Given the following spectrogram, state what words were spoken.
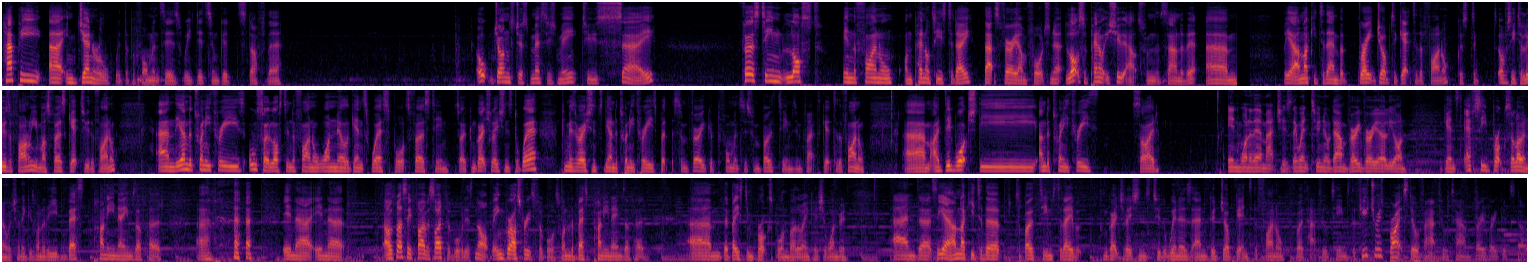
Happy uh, in general with the performances. We did some good stuff there. Oh, John's just messaged me to say first team lost in the final on penalties today. That's very unfortunate. Lots of penalty shootouts from the sound of it. Um, but yeah, unlucky to them, but great job to get to the final because obviously to lose a final, you must first get to the final. And the under 23s also lost in the final 1 0 against Ware Sports first team. So, congratulations to Ware, commiserations to the under 23s, but some very good performances from both teams, in fact, to get to the final. Um, I did watch the under 23s side in one of their matches. They went 2-0 down very, very early on against FC Broxolona, which I think is one of the best punny names I've heard um, in uh, in uh, I was about to say five-a-side football, but it's not. But in grassroots football, it's one of the best punny names I've heard. Um, they're based in Broxbourne, by the way, in case you're wondering. And uh, so yeah, unlucky to the to both teams today, but congratulations to the winners and good job getting to the final for both Hatfield teams. The future is bright still for Hatfield Town. Very very good stuff.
